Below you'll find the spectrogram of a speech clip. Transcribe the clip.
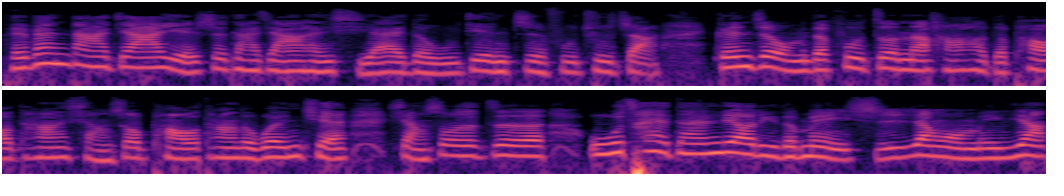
陪伴大家也是大家很喜爱的吴建志副处长，跟着我们的副座呢，好好的泡汤，享受泡汤的温泉，享受这无菜单料理的美食，让我们一样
